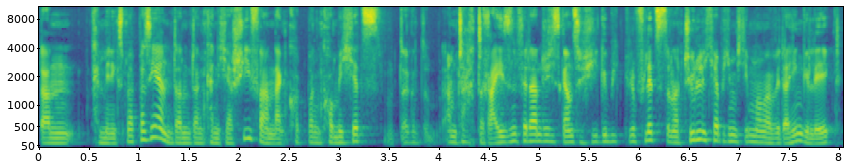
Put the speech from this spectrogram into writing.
dann kann mir nichts mehr passieren. Dann, dann kann ich ja Skifahren. Dann, dann komme ich jetzt, am Tag drei sind wir dann durch das ganze Skigebiet geflitzt. Und natürlich habe ich mich immer mal wieder hingelegt.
